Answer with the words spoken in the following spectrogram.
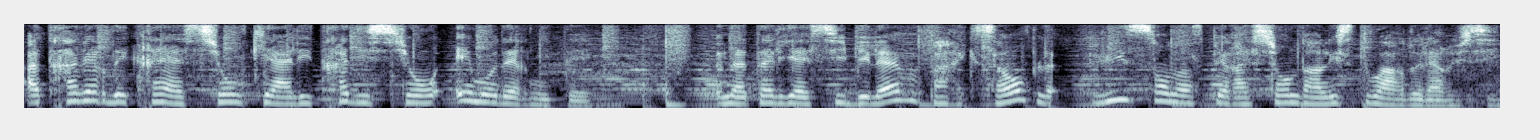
à travers des créations qui allient tradition et modernité. Natalia Sibilev, par exemple, puise son inspiration dans l'histoire de la Russie.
